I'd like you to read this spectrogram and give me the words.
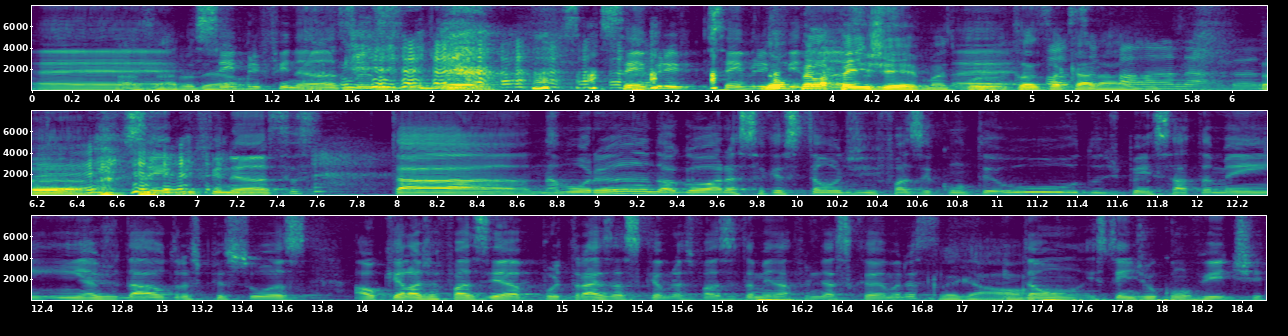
É, azar o dela. sempre finanças. é, sempre, sempre Não pela finanças. P&G, mas por É. toda essa falar nada, né? sempre finanças. Tá namorando agora essa questão de fazer conteúdo, de pensar também em ajudar outras pessoas ao que ela já fazia por trás das câmeras, fazer também na frente das câmeras. Legal. Então, estendi o convite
